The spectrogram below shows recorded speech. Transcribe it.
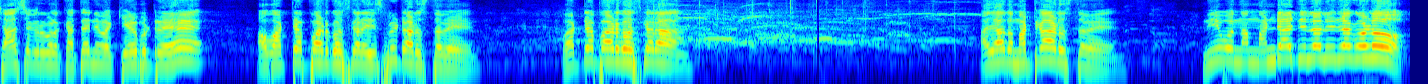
ಶಾಸಕರುಗಳ ಕತೆ ನೀವು ಕೇಳ್ಬಿಟ್ರೆ ಆ ಹೊಟ್ಟೆಪಾಡ್ಗೋಸ್ಕರ ಇಸ್ಪೀಟ್ ಆಡಿಸ್ತವೆ. ಹೊಟ್ಟೆಪಾಡ್ಗೋಸ್ಕರ ಅದ್ಯಾವುದೋ ಮಟ್ಕ ಆಡಿಸ್ತವೆ. ನೀವು ನಮ್ಮ ಮಂಡ್ಯ ಜಿಲ್ಲೆಯಲ್ಲಿ ಇದೆಗಳು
